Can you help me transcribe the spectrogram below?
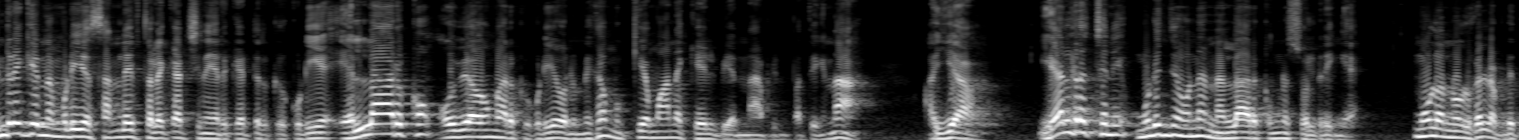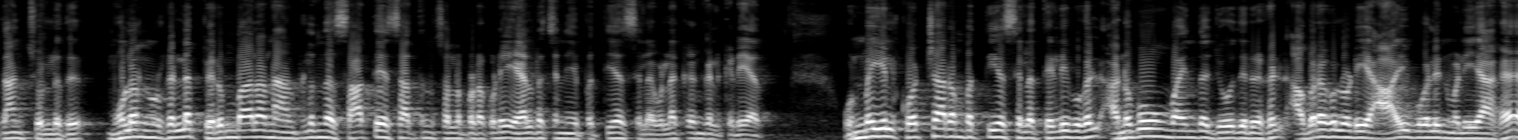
இன்றைக்கு நம்முடைய சன்லைஃப் தொலைக்காட்சி நேர் கேட்டிருக்கக்கூடிய எல்லாருக்கும் உபயோகமாக இருக்கக்கூடிய ஒரு மிக முக்கியமான கேள்வி என்ன அப்படின்னு பார்த்தீங்கன்னா ஐயா ஏழரச்சனை முடிஞ்ச நல்லா இருக்கும்னு சொல்கிறீங்க மூல நூல்கள் அப்படி தான் சொல்லுது. மூல நூல்களில் பெரும்பாலான நாட்கள் இந்த சாத்தே சாத்துன்னு சொல்லப்படக்கூடிய ஏழரச்சனையை பற்றிய சில விளக்கங்கள் கிடையாது. உண்மையில் கோச்சாரம் பற்றிய சில தெளிவுகள் அனுபவம் வாய்ந்த ஜோதிடர்கள் அவர்களுடைய ஆய்வுகளின் வழியாக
